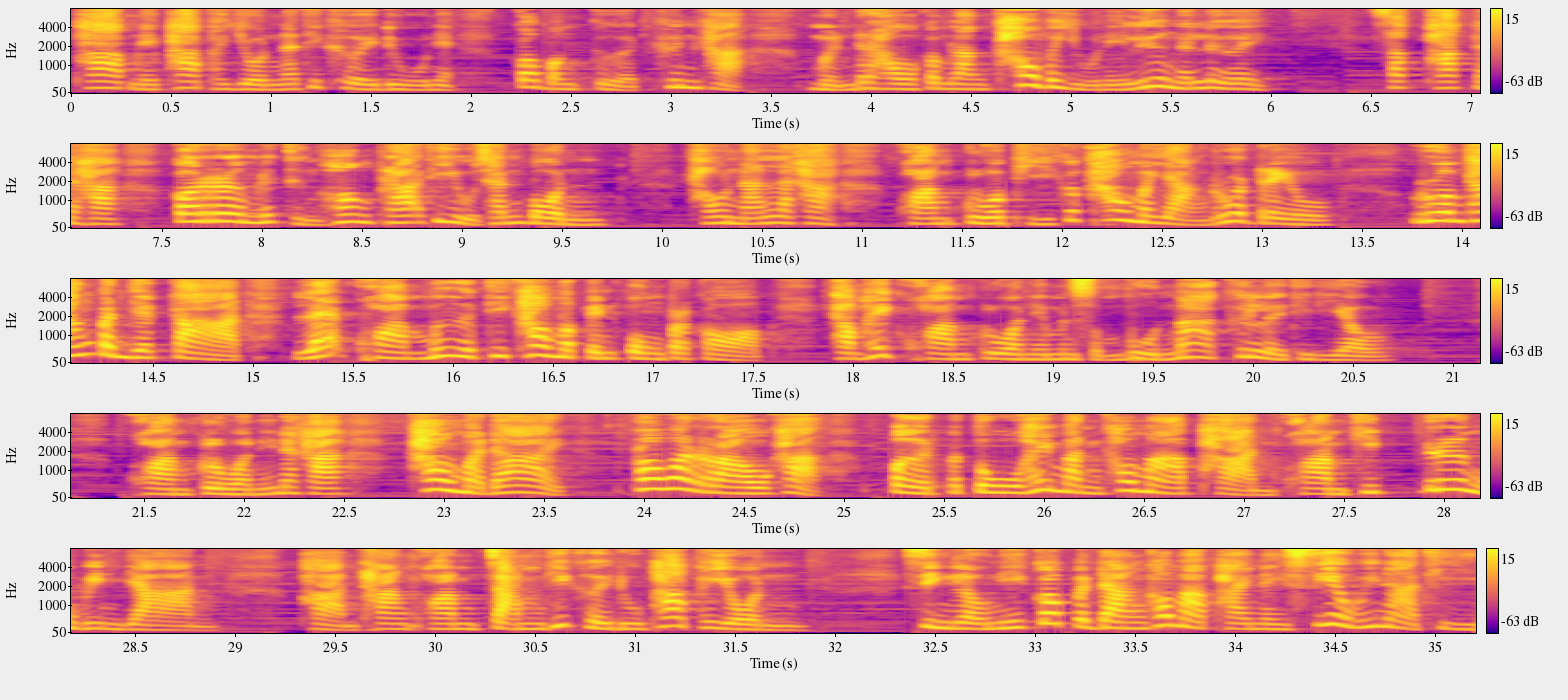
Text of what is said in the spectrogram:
ภาพในภาพยนตร์นะที่เคยดูเนี่ยก็บังเกิดขึ้นค่ะ เหมือนเรากำลังเข้าไปอยู่ในเรื่องนั้นเลย สักพักนะคะ ก็เริ่มนึกถึงห้องพระที่อยู่ชั้นบน เท่านั้นแหละค่ะ ความกลัวผีก็เข้ามาอย่างรวดเร็ว รวมทั้งบรรยากาศและความมืดที่เข้ามาเป็นองค์ประกอบทำให้ความกลัวเนี่ยมันสมบูรณ์มากขึ้นเลยทีเดียว ความกลัวนี้นะคะ เข้ามาได้ เพราะว่าเราค่ะ เปิดประตูให้มันเข้ามาผ่านความคิดเรื่องวิญญาณ ผ่านทางความจำที่เคยดูภาพยนตร์ สิ่งเหล่านี้ก็ประดังเข้ามาภายในเสี้ยววินาที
